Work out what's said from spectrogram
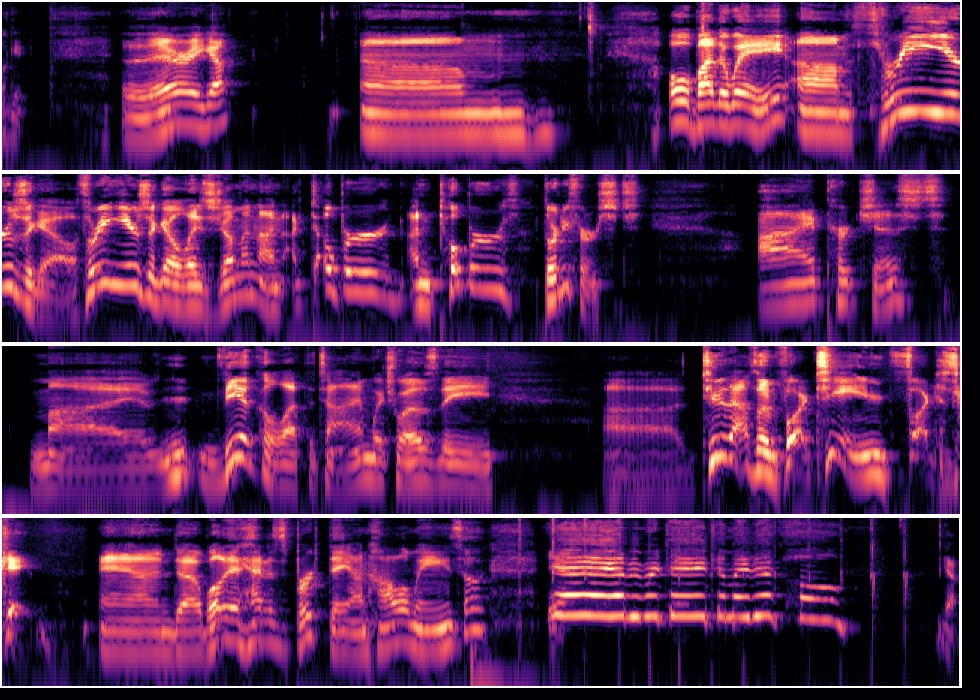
okay, there you go. Um, oh, by the way, um, three years ago, three years ago, ladies and gentlemen, on October October thirty first, I purchased my vehicle at the time, which was the uh, 2014 Ford Escape. And uh, well, it had its birthday on Halloween, so yay! Happy birthday to my vehicle! Yeah.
